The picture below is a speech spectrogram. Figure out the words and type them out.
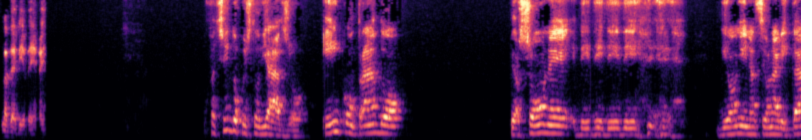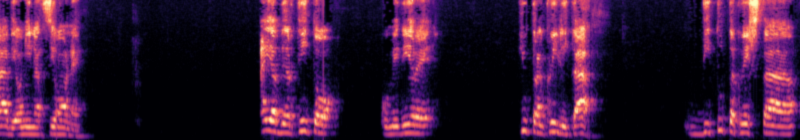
la devi avere. Facendo questo viaggio e incontrando persone di, di, di, di, ogni nazionalità, di ogni nazione. Hai avvertito, come dire, più tranquillità di tutta questa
